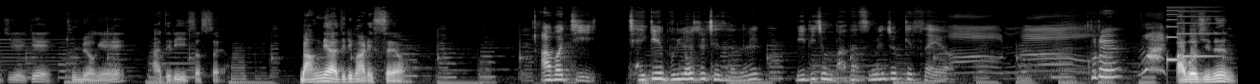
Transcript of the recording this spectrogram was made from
아버지에게 두 명의 아들이 있었어요. 막내 아들이 말했어요. 아버지, 제게 물려줄 재산을 미리 좀 받았으면 좋겠어요. 그래. 아버지는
